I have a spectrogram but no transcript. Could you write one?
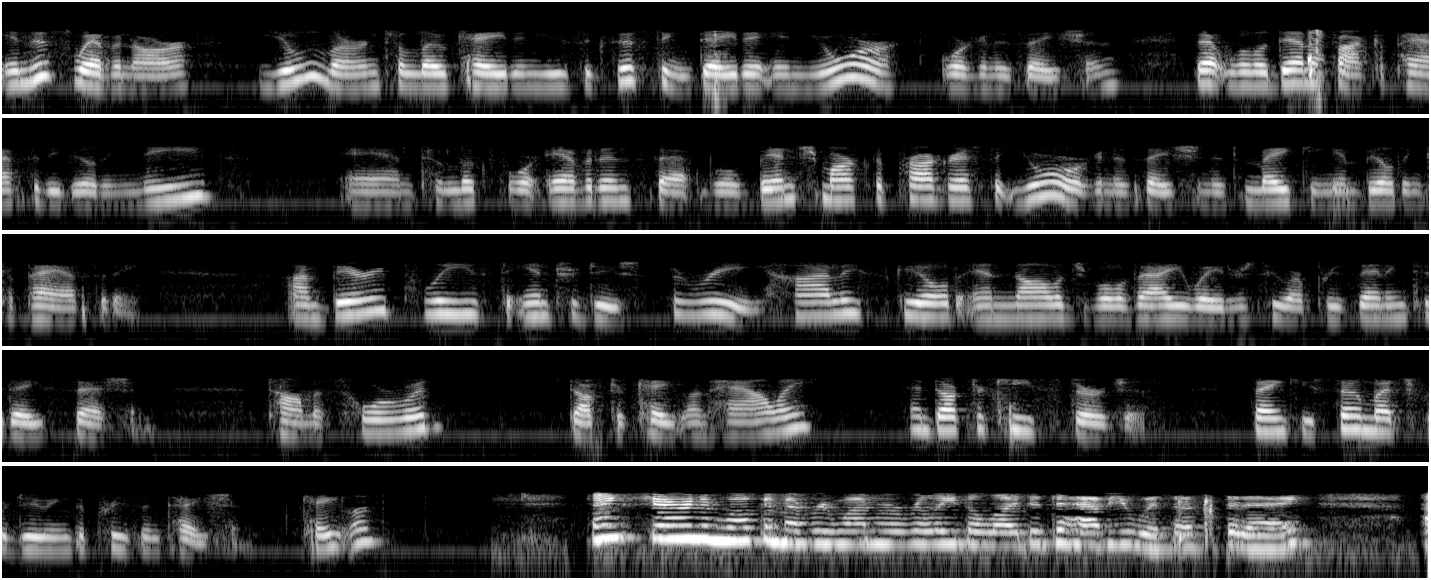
In this webinar, you'll learn to locate and use existing data in your organization that will identify capacity building needs, and to look for evidence that will benchmark the progress that your organization is making in building capacity. I'm very pleased to introduce three highly skilled and knowledgeable evaluators who are presenting today's session. Thomas Horwood, Dr. Caitlin Howley, and Dr. Keith Sturgis. Thank you so much for doing the presentation. Caitlin? Thanks, Sharon, and welcome everyone. We're really delighted to have you with us today.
